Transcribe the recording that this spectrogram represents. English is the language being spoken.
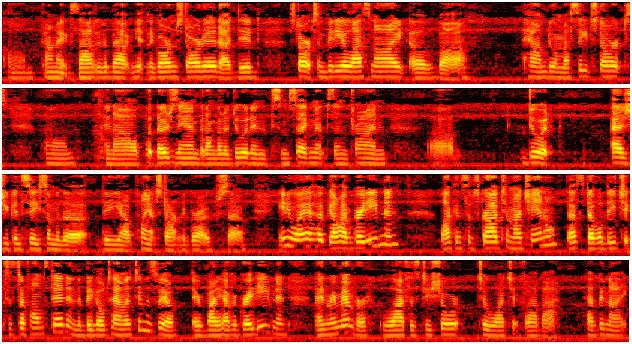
um, kind of excited about getting the garden started. I did start some video last night of uh, how I'm doing my seed starts. Um, and I'll put those in, but I'm going to do it in some segments and try and uh, do it as you can see some of the, the uh, plants starting to grow. So anyway, I hope y'all have a great evening. Like and subscribe to my channel. That's Double D Chicks and Stuff Homestead in the big old town of Timminsville. Everybody have a great evening. And remember, life is too short to watch it fly by. Have a good night.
